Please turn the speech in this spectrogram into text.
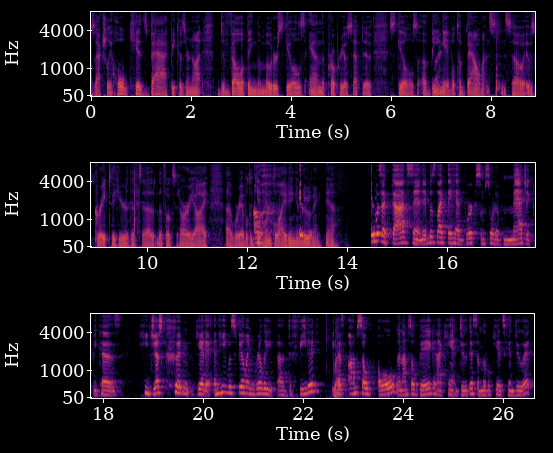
wheels actually hold kids back because they're not developing the motor skills and the proprioceptive skills of being able to balance. And so it was great to hear that uh, the folks at REI uh, were able to get oh, him gliding and it, moving. Yeah. It was a godsend. It was like they had worked some sort of magic because he just couldn't get it. And he was feeling really uh, defeated because right. I'm so old and I'm so big and I can't do this and little kids can do it.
